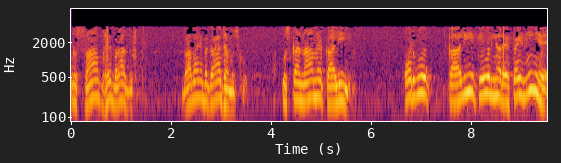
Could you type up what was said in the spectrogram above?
और सांप है बड़ा दुष्ट। बाबा ने बताया था मुझको, उसका नाम है काली। और वो काली केवल यहाँ रहता ही नहीं है।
